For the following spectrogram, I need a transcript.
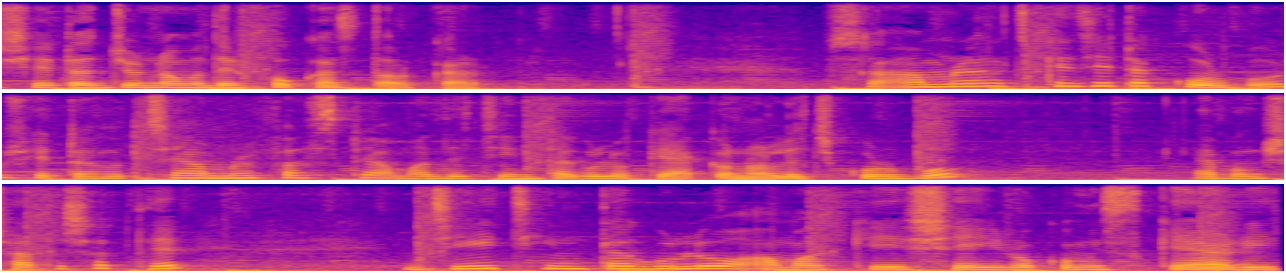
সেটার জন্য আমাদের ফোকাস দরকার। সো আমরা আজকে যেটা করব, সেটা হচ্ছে আমরা ফার্স্টে আমাদের চিন্তাগুলোকে অ্যাকনলেজ করব এবং সাথে সাথে যে চিন্তাগুলো আমাকে সেই রকম স্কেয়ারি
